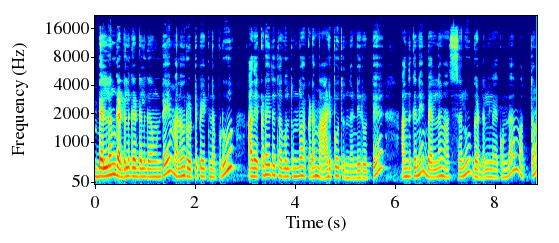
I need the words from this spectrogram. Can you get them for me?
బెల్లం గడ్డలు గడ్డలుగా ఉంటే మనం రొట్టె పెట్టినప్పుడు అది ఎక్కడైతే తగులుతుందో అక్కడ మాడిపోతుందండి రొట్టె. అందుకనే బెల్లం అస్సలు గడ్డలు లేకుండా మొత్తం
